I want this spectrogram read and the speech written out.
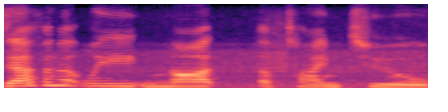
definitely not a time to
